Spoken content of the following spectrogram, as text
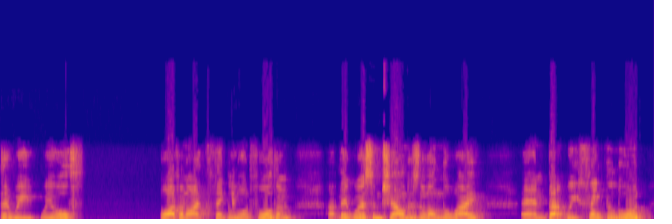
that we we all, wife and I, thank the Lord for them. Uh, there were some challenges along the way, and but we thank the Lord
